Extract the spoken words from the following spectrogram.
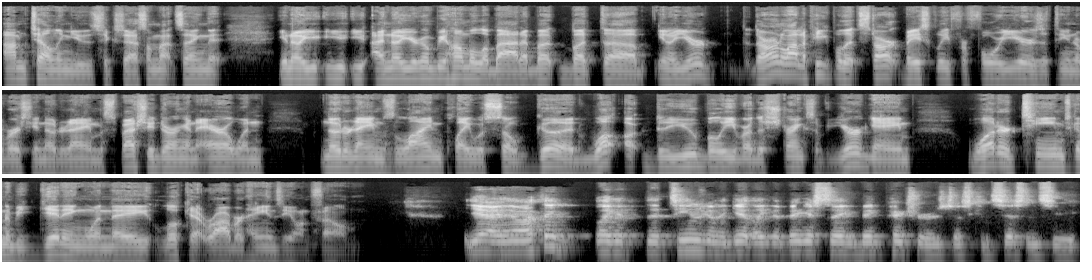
I'm telling you success. I'm not saying that, you know, you, you I know you're going to be humble about it, but, but, uh, you know, you're, there aren't a lot of people that start basically for four years at the University of Notre Dame, especially during an era when Notre Dame's line play was so good. What uh, do you believe are the strengths of your game? What are teams going to be getting when they look at Robert Hainsey on film? Yeah, you know, I think like the team's going to get like the biggest thing, big picture is just consistency.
